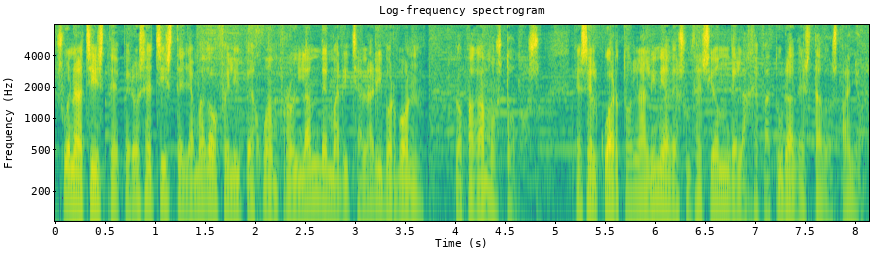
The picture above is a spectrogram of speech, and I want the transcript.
Suena chiste, pero ese chiste llamado Felipe Juan Froilán de Marichalar y Borbón lo pagamos todos. Es el cuarto en la línea de sucesión de la jefatura de Estado española.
